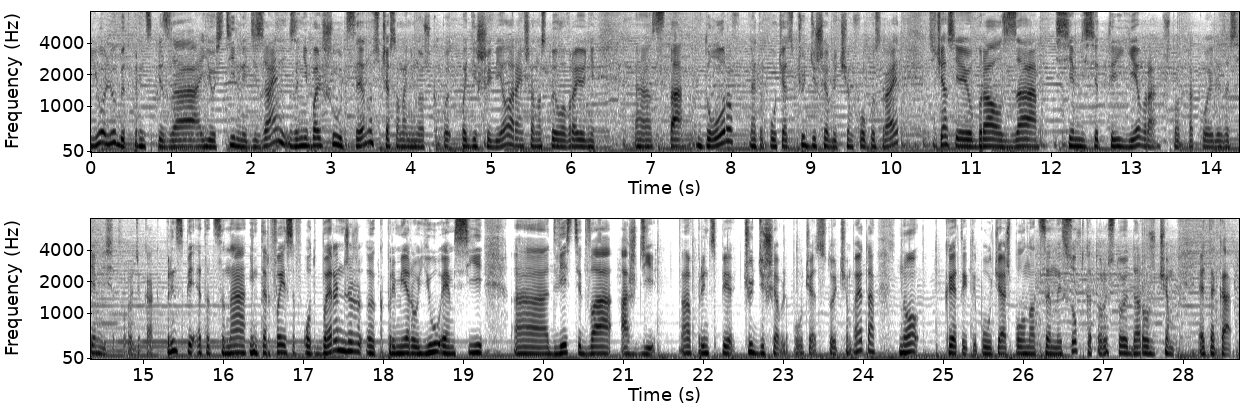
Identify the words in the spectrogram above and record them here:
ее любят, в принципе, за ее стильный дизайн, за небольшую цену. Сейчас она немножко подешевела. Раньше она стоила в районе э, 100 долларов. Это получается чуть дешевле, чем Focusrite. Сейчас я ее брал за 73 евро, что-то такое, или за 70 вроде как. В принципе, это цена интерфейсов от Behringer, э, к примеру, UMC э, 202 HD. Она, в принципе, чуть дешевле получается стоит, чем это, но к этой ты получаешь полноценный софт, который стоит дороже, чем эта карта.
